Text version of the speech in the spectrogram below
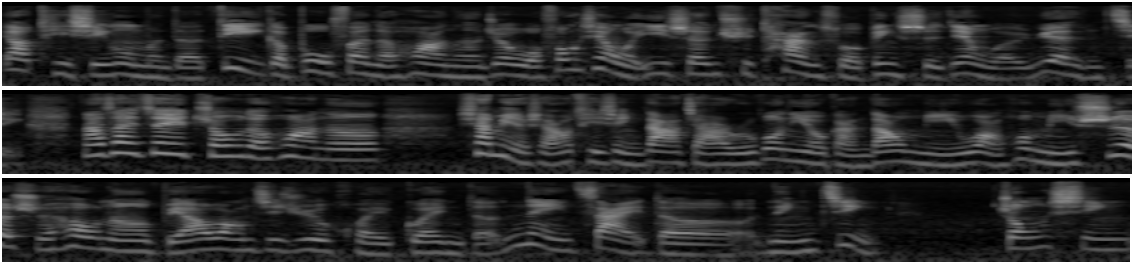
要提醒我们的第一个部分的话呢，就我奉献我一生去探索并实践我的愿景。那在这一周的话呢，夏米尔想要提醒大家，如果你有感到迷惘或迷失的时候呢，不要忘记去回归你的内在的宁静中心。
